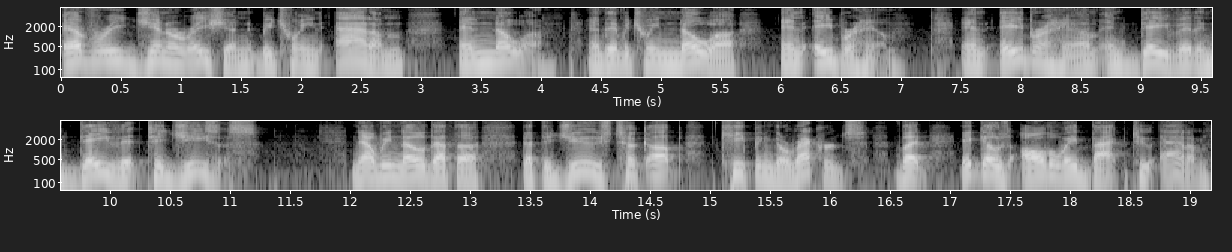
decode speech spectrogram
every generation between Adam and Noah, and then between Noah and Abraham, and Abraham and David, and David to Jesus. Now we know that the that the Jews took up keeping the records, but it goes all the way back to Adam.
